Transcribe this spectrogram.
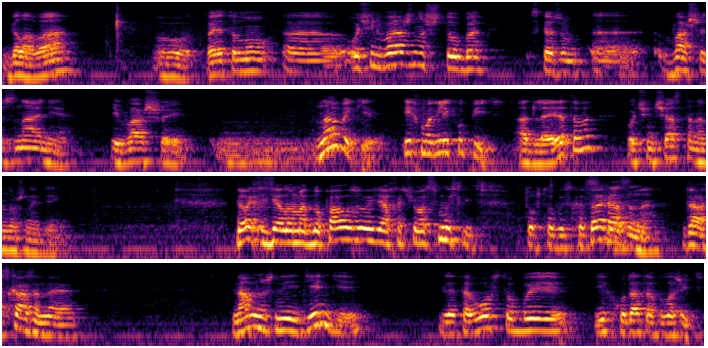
голова. Вот. Поэтому э, очень важно, чтобы, скажем, э, ваши знания и ваши э, навыки, их могли купить. А для этого очень часто нам нужны деньги. Давайте сделаем одну паузу. Я хочу осмыслить то, что вы сказали. Сказанное. Да, сказанное. Нам нужны деньги для того, чтобы их куда-то вложить.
